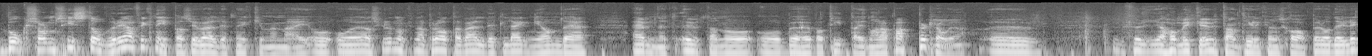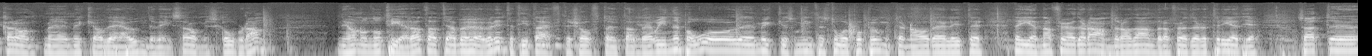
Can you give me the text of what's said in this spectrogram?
Boxholms historia förknippas ju väldigt mycket med mig och, och jag skulle nog kunna prata väldigt länge om det ämnet utan att, att behöva titta i några papper tror jag. Eh, för jag har mycket utantillkunskaper och det är likadant med mycket av det jag undervisar om i skolan. Ni har nog noterat att jag behöver inte titta efter så ofta utan det rinner på och det är mycket som inte står på punkterna och det är lite det ena föder det andra och det andra föder det tredje. Så att eh,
